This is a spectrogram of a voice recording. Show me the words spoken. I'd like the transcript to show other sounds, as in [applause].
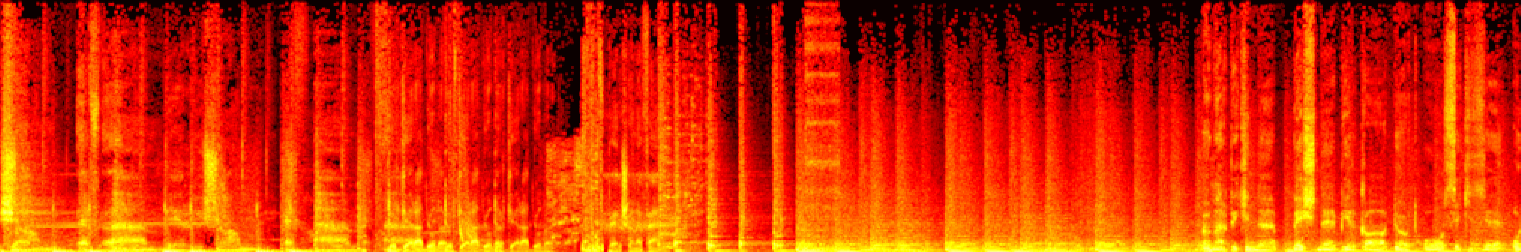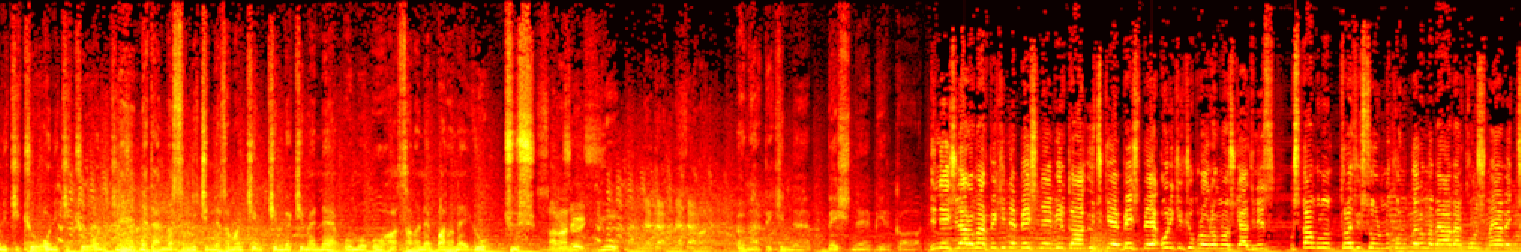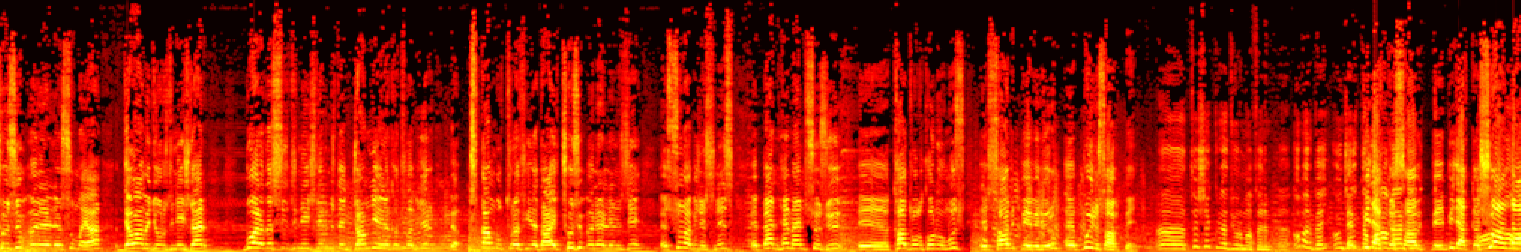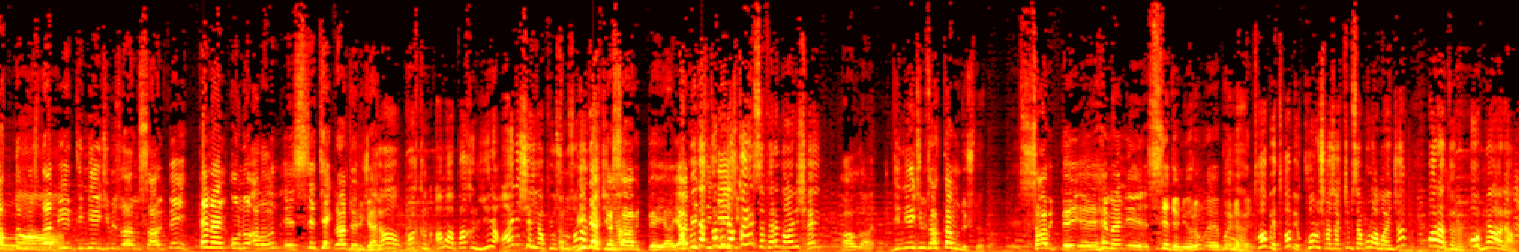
Perişan FM Perişan FM Türkiye Radyo'da Türkiye Radyo'da Türkiye Radyo'da Perişan FM Ömer Pekin'le 5N 1K 4O 8Y 12Q 12Q 12 Ne neden nasıl niçin ne zaman kim kimle kime ne o mu oha sana ne bana ne yuh çüş Sana ne? Yuh. Neden? Neden? Ömer Pekin'le 5N 1K Dinleyiciler Ömer Pekin'le 5N, 1K, 3G, 5B, 12Q programına hoş geldiniz. İstanbul'un trafik sorununu konuklarımla beraber konuşmaya ve çözüm önerileri sunmaya devam ediyoruz dinleyiciler. Bu arada siz dinleyicilerimiz de canlı yayına katılabilir ve İstanbul trafiğine dair çözüm önerilerinizi e, sunabilirsiniz. E, ben hemen sözü e, kadrolu konuğumuz e, Sabit Bey'e veriyorum. E, buyurun Sabit Bey. Ee, teşekkür ediyorum efendim. Ee, Ömer Bey E, öncelikle bir dakika bana verdiğin- Sabit Bey, bir dakika. Şu Allah anda Allah. hattımızda bir dinleyicimiz varmış Sabit Bey. Hemen onu alalım. E, size tekrar döneceğim. Ya bakın ama bakın yine aynı şey yapıyorsunuz Ya Ömer bir dakika ya. Sabit Bey ya. Ya, Ya bir dakika dinleyici... bir dakika her seferinde aynı şey. Allah. Dinleyicimiz hattan mı düştü? E, Sabit Bey e, hemen e, size dönüyorum. E, buyurun efendim. tabii tabii konuşacak kimse bulamayınca bana dönün. Oh ne ala.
